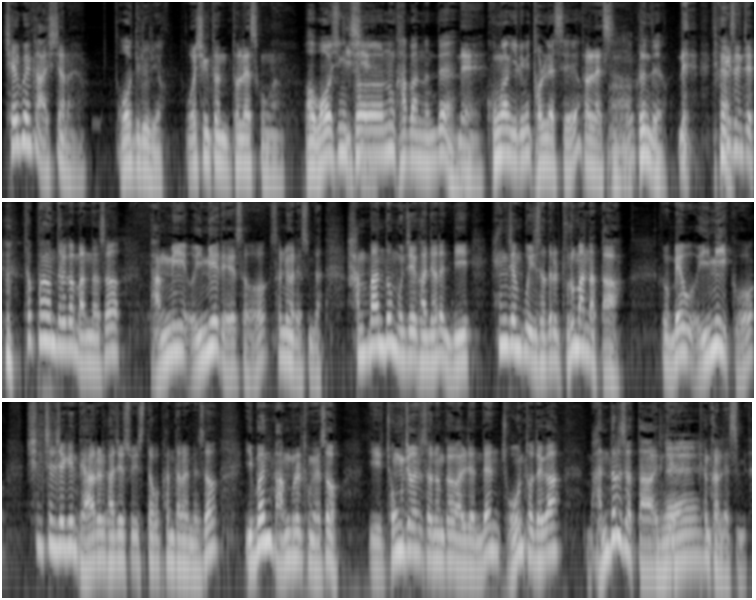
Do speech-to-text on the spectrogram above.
최고니까 아시잖아요. 어디를요? 워싱턴 덜레스 공항. 어, 워싱턴은 가봤는데 네. 공항 이름이 덜레스예요? 덜레스. 아, 그런데요. 네. 여기서 이제 특파원들과 만나서 방미 의미에 대해서 설명을 했습니다. 한반도 문제에 관여하는 미 행정부 인사들을 두루 만났다. 그리고 매우 의미 있고 실질적인 대화를 가질 수 있었다고 판단하면서 이번 방문을 통해서 이 종전 선언과 관련된 좋은 토대가 만들어졌다 이렇게 네. 평가를 했습니다.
